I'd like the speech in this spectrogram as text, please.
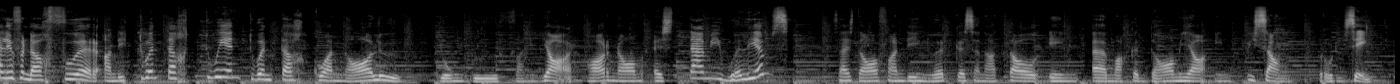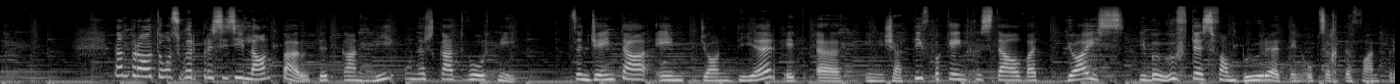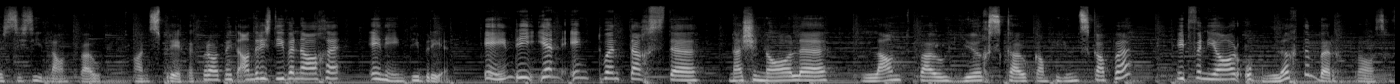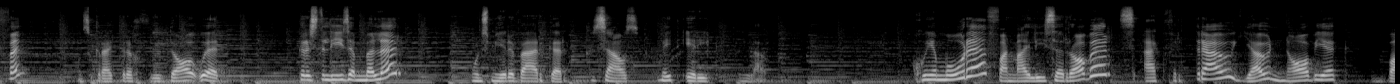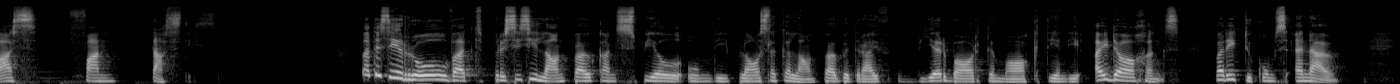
stel jou vandag voor aan die 2022 Kwanalu jongboer van die jaar. Haar naam is Tammy Williams. Sy is daar van die Noordkus in Natal en 'n makadamia en piesang produsent. Dan praat ons oor presisie landbou. Dit kan nie onderskat word nie. Syngenta en John Deere het 'n inisiatief bekend gestel wat juis die behoeftes van boere ten opsigte van presisie landbou aanspreek. Ek praat met Andrius Dievenage en Henty Breed. En die 21ste nasionale landbou jeugskou kampioenskappe het vanjaar op Lichtenburg plaasgevind. Ons kry terugvoer daaroor. Christelise Miller, ons medewerker, gesels met Erik Lou. Goeiemôre van my Lise Roberts. Ek vertrou jou naweek was fantasties. Wat is die rol wat presisie landbou kan speel om die plaaslike landboubedryf weerbaar te maak teen die uitdagings wat die toekoms inhou?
